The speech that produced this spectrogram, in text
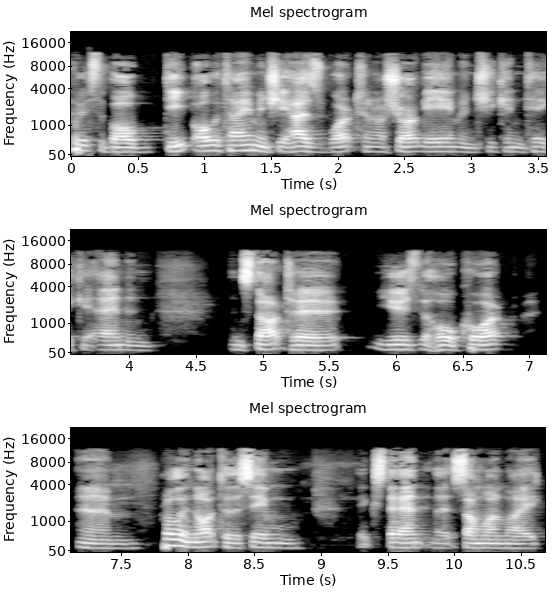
puts the ball deep all the time, and she has worked on her short game, and she can take it in and and start to use the whole court. Um, probably not to the same extent that someone like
